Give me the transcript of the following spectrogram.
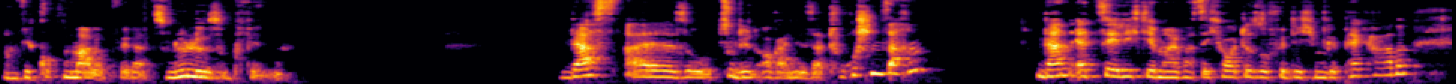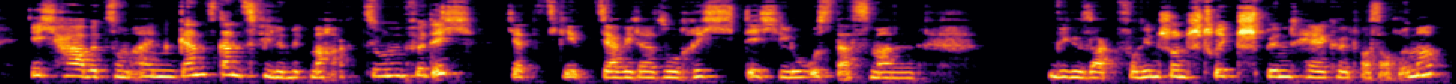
und wir gucken mal, ob wir dazu eine Lösung finden. Das also zu den organisatorischen Sachen. Dann erzähle ich dir mal, was ich heute so für dich im Gepäck habe. Ich habe zum einen ganz, ganz viele Mitmachaktionen für dich. Jetzt geht's ja wieder so richtig los, dass man, wie gesagt, vorhin schon strickt, spinnt, häkelt, was auch immer.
